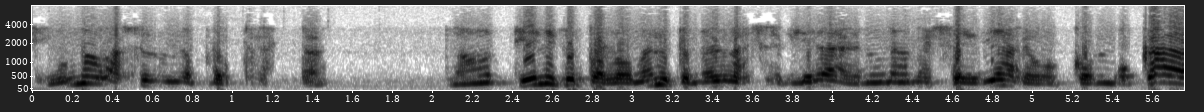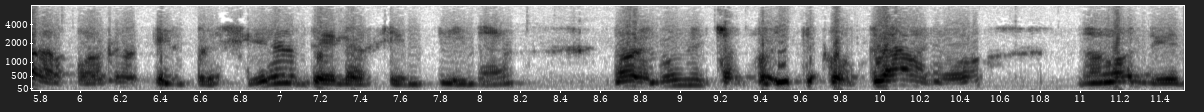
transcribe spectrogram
si uno va a hacer una propuesta, ¿no? Tiene que por lo menos tener la seriedad en una mesa de diálogo convocada por el presidente de la Argentina, ¿no? En un hecho político claro, ¿no? De,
